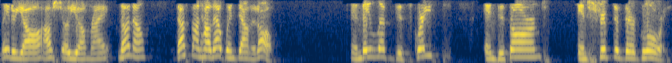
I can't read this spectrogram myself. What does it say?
Later, y'all, I'll show you I'm right. No, no. That's not how that went down at all. And they left disgraced and disarmed and stripped of their glory.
